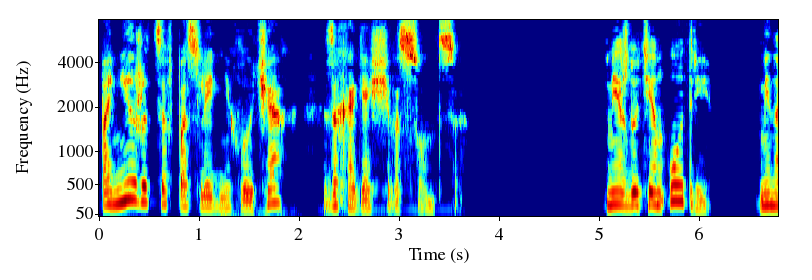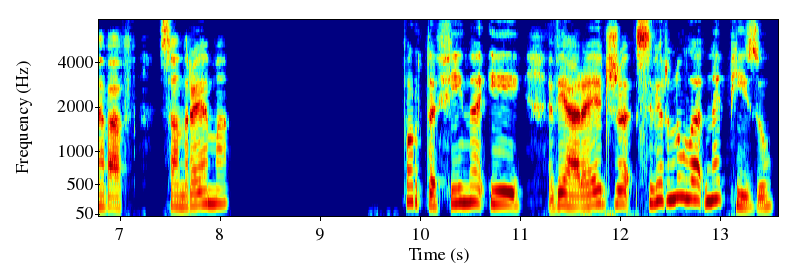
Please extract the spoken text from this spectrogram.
понежиться в последних лучах заходящего солнца. Между тем Одри, миновав Сан-Ремо, Портофино и Виареджо, свернула на Пизу,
